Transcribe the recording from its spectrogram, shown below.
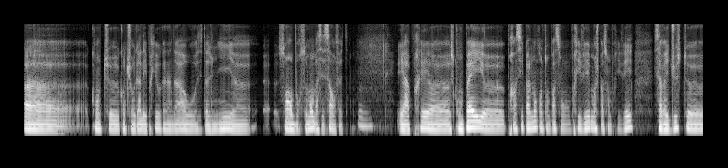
Euh, quand, tu- quand tu regardes les prix au Canada ou aux États-Unis, euh, sans remboursement, bah, c'est ça en fait. Mhm. Et après, euh, ce qu'on paye, euh, principalement quand on passe en privé, moi je passe en privé, ça va être juste euh,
